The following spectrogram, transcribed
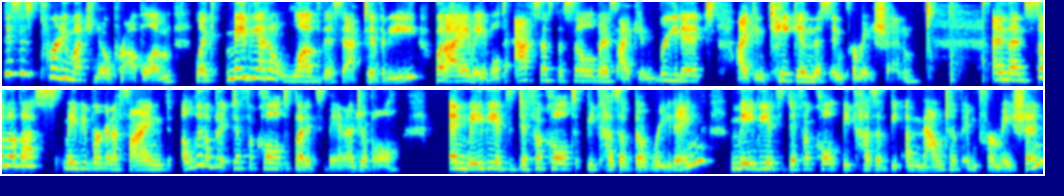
this is pretty much no problem. Like maybe I don't love this activity, but I am able to access the syllabus. I can read it. I can take in this information. And then some of us, maybe we're gonna find a little bit difficult, but it's manageable. And maybe it's difficult because of the reading. Maybe it's difficult because of the amount of information.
